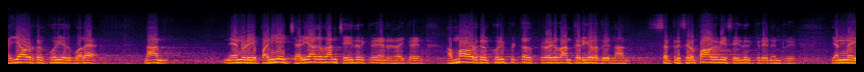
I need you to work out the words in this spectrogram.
ஐயா அவர்கள் கூறியது போல நான் என்னுடைய பணியை சரியாக தான் செய்திருக்கிறேன் என்று நினைக்கிறேன். அம்மா அவர்கள் குறிப்பிட்ட பிறகுதான் தெரிகிறது. நான் சற்று சிறப்பாகவே செய்திருக்கிறேன் என்று என்னை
